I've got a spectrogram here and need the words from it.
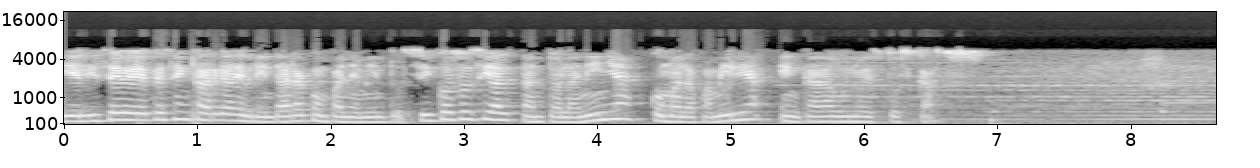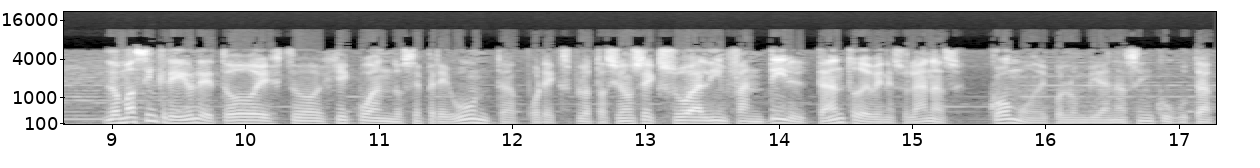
y el ICBF se encarga de brindar acompañamiento psicosocial tanto a la niña como a la familia en cada uno de estos casos. Lo más increíble de todo esto es que cuando se pregunta por explotación sexual infantil, tanto de venezolanas como de colombianas en Cúcuta,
